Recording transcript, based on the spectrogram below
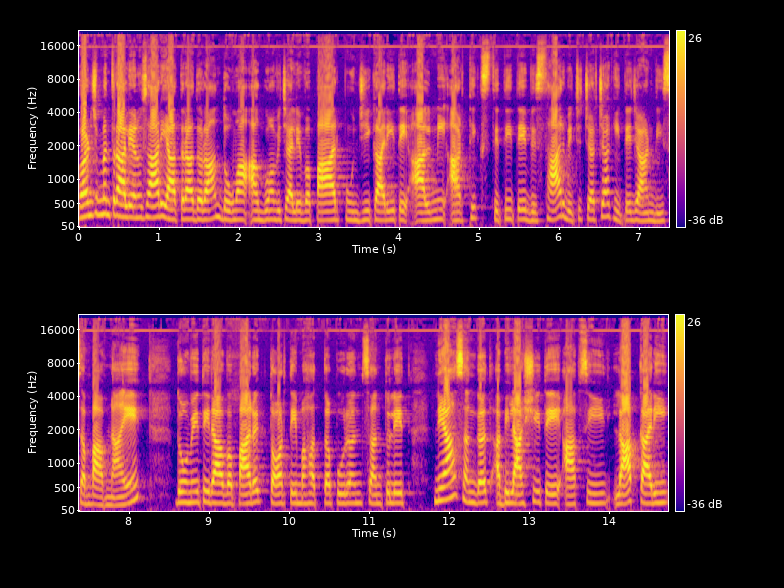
ਵਣਜ ਮੰਤਰਾਲੇ ਅਨੁਸਾਰ ਯਾਤਰਾ ਦੌਰਾਨ ਦੋਵਾਂ ਆਗੂਆਂ ਵਿਚਾਲੇ ਵਪਾਰ, ਪੂੰਜੀਕਾਰੀ ਤੇ ਆਲਮੀ ਆਰਥਿਕ ਸਥਿਤੀ ਤੇ ਵਿਸਥਾਰ ਵਿੱਚ ਚਰਚਾ ਕੀਤੇ ਜਾਣ ਦੀ ਸੰਭਾਵਨਾ ਹੈ। ਦੋਵੇਂ ਧਿਰਾਂ ਵਪਾਰਕ ਤੌਰ ਤੇ ਮਹੱਤਵਪੂਰਨ, ਸੰਤੁਲਿਤ, ਨਿਆਂ ਸੰਗਤ, ਅਭਿਲਾਸ਼ੀ ਤੇ ਆਪਸੀ ਲਾਭਕਾਰੀ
